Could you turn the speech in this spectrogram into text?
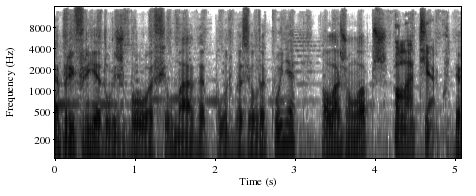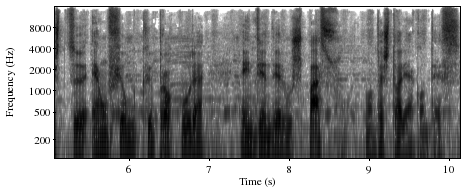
A periferia de Lisboa, filmada por Basil da Cunha. Olá, João Lopes. Olá, Tiago. Este é um filme que procura entender o espaço onde a história acontece.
